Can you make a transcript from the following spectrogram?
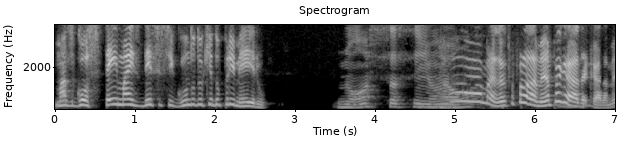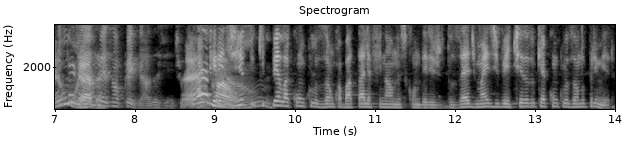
mas gostei mais desse segundo do que do primeiro. Nossa senhora. Ah, mas eu tô falando a mesma pegada, cara. A mesma Não é a pegada. mesma pegada, gente. Eu É. Acredito Não. que pela conclusão com a batalha final no esconderijo do Zed, mais divertida do que a conclusão do primeiro.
